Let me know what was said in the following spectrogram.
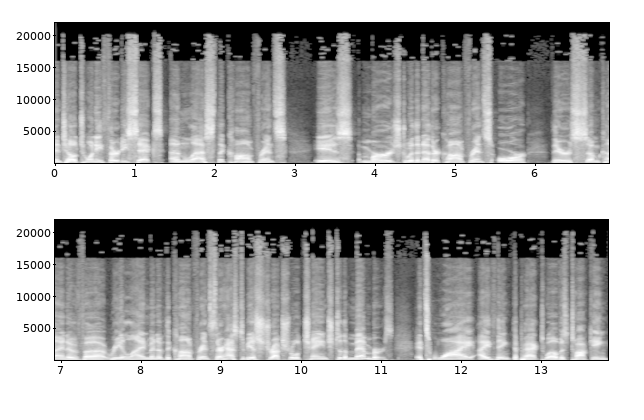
until 2036 unless the conference is merged with another conference or there's some kind of uh, realignment of the conference. There has to be a structural change to the members. It's why I think the Pac-12 is talking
